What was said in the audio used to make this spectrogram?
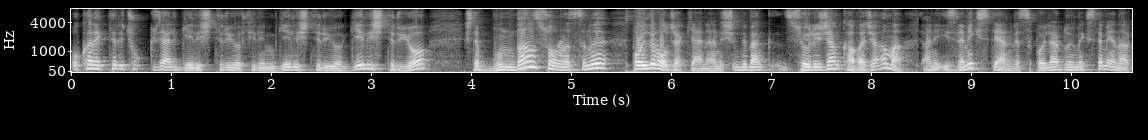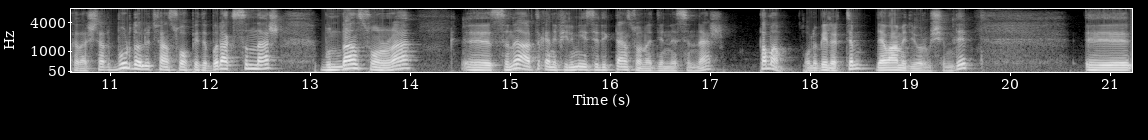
o karakteri çok güzel geliştiriyor film, geliştiriyor, geliştiriyor. İşte bundan sonrasını spoiler olacak yani. Hani şimdi ben söyleyeceğim kabaca ama hani izlemek isteyen ve spoiler duymak istemeyen arkadaşlar burada lütfen sohbeti bıraksınlar. Bundan sonra e, sını artık hani filmi izledikten sonra dinlesinler. Tamam onu belirttim. Devam ediyorum şimdi. E,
